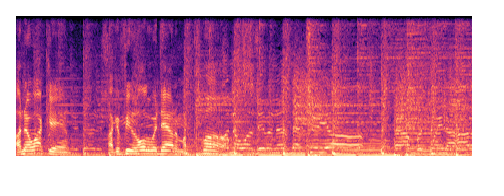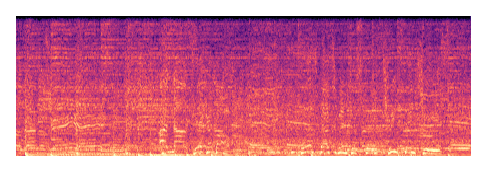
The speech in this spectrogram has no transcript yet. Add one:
I know I can. I can feel it all the way down in my plums. First batsman to score three centuries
